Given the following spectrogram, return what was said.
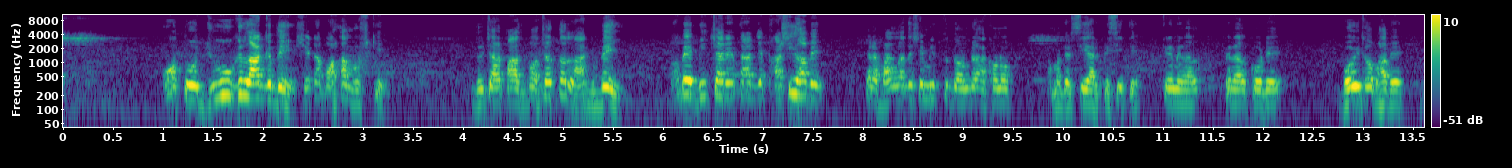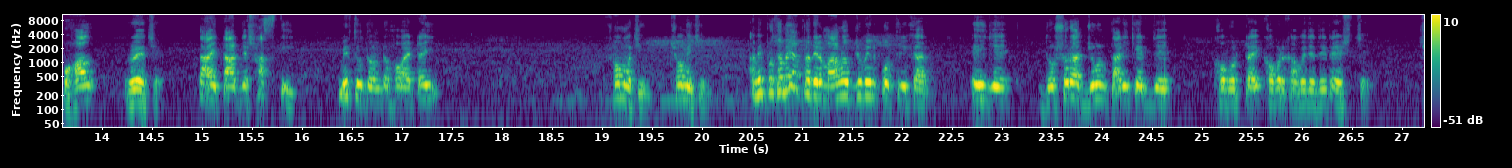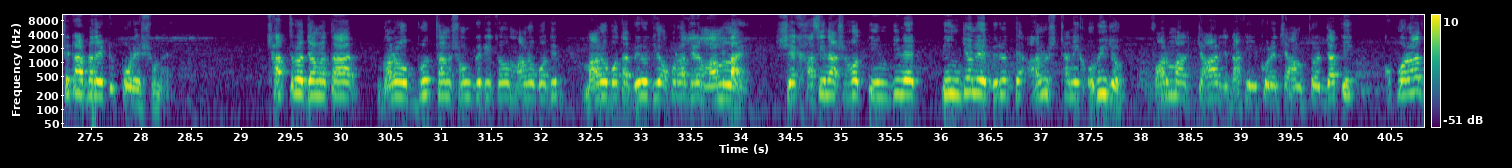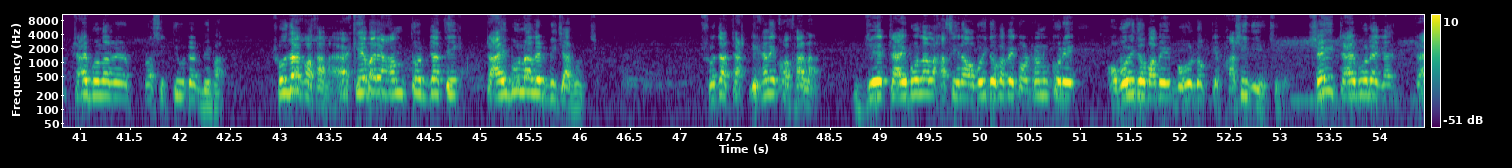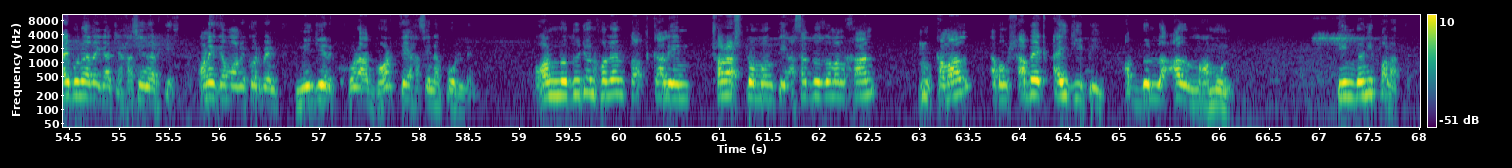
কত যুগ লাগবে, সেটা বলা মুশকিল। দু চার পাঁচ বছর তো লাগবেই। তবে বিচারে তার যে ফাঁসি হবে কেন বাংলাদেশে মৃত্যুদণ্ড এখনও আমাদের সিআরপিসিতে ক্রিমিনাল পেনাল কোডে বৈধভাবে বহাল রয়েছে। তাই তার যে শাস্তি মৃত্যুদণ্ড হওয়াটাই সমীচীন সমীচীন। আমি প্রথমে আপনাদের মানব জমিন পত্রিকার এই যে দোসরা জুন তারিখের যে খবরটাই খবর কাগজে যেটা এসছে, সেটা আপনাদের একটু পড়ে শোনায় ছাত্র জনতার গণ অভ্যুত্থান সংগঠিত মানবতী মানবতা বিরোধী অপরাধের মামলায় শেখ হাসিনা সহ তিন দিনের তিনজনের বিরুদ্ধে আনুষ্ঠানিক অভিযোগ, ফর্মাল চার্জ দাখিল করেছে আন্তর্জাতিক অপরাধ ট্রাইব্যুনালের প্রসিকিউটর বিভাগ। সোজা কথা না, একেবারে আন্তর্জাতিক ট্রাইব্যুনালের বিচার হচ্ছে। সোজা চারটিখানে কথা না। যে ট্রাইব্যুনাল হাসিনা অবৈধভাবে গঠন করে অবৈধভাবে বহু লোককে ফাঁসি দিয়েছিল, সেই ট্রাইব্যুনালে ট্রাইব্যুনালে গেছে হাসিনার কেস। অনেকে মনে করবেন নিজের ঘোড়া গর্তে হাসিনা পড়লেন। অন্য দুজন হলেন তৎকালীন স্বরাষ্ট্রমন্ত্রী আসাদুজ্জামান খান, কামাল, এবং সাবেক আইজিপি আব্দুল্লাহ আল মামুন। তিনজনই পলাতক।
